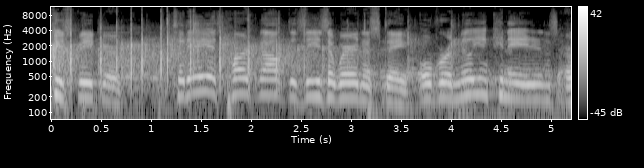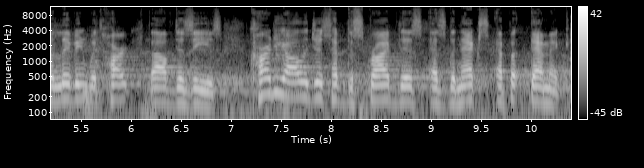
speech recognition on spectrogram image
Thank you, Speaker. Today is Heart Valve Disease Awareness Day. Over a million Canadians are living with heart valve disease. Cardiologists have described this as the next epidemic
